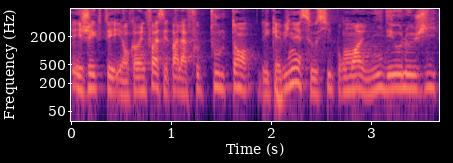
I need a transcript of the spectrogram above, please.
éjecté. Et encore une fois, ce n'est pas la faute tout le temps des cabinets, c'est aussi pour moi une idéologie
